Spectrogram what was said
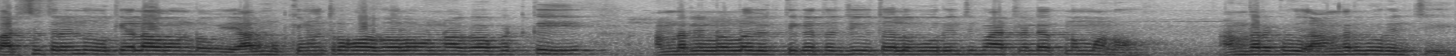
పరిస్థితులన్నీ ఒకేలా ఉండవు. ఇవాళ ముఖ్యమంత్రి హోదాలో ఉన్నావు కాబట్టి అందరిలో వ్యక్తిగత జీవితాల గురించి మాట్లాడేస్తున్నాం మనం. అందరికి అందరి గురించి.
